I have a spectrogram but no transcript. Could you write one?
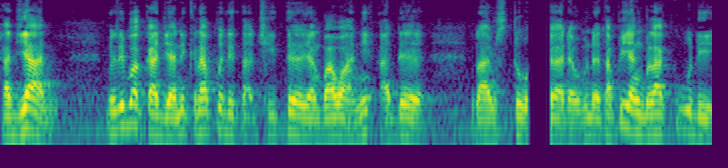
kajian bila dia buat kajian ni kenapa dia tak cerita yang bawah ni ada limestone ada benda. Tapi yang berlaku di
